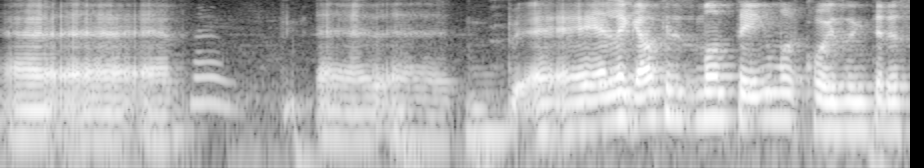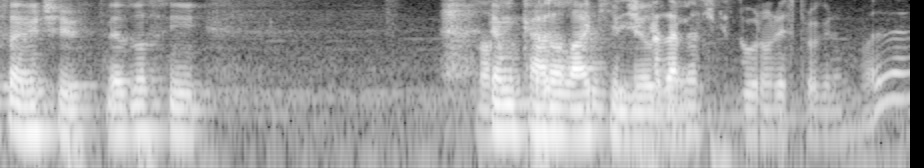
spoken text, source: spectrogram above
É, é, é, é, é- é legal que eles mantêm uma coisa interessante, mesmo assim. Tem um Nossa, cara lá que, meu casamentos Deus. que duram nesse programa. Mas é.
